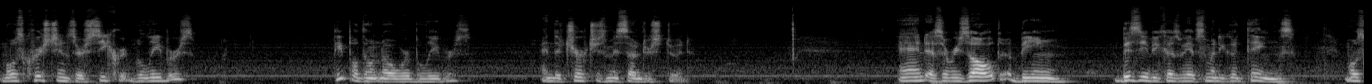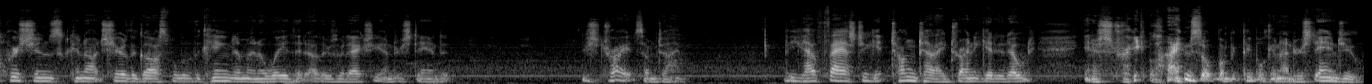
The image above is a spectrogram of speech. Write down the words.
most Christians are secret believers. People don't know we're believers, and the church is misunderstood. And as a result of being busy because we have so many good things, most Christians cannot share the gospel of the kingdom in a way that others would actually understand it. You should try it sometime. See how fast you get tongue tied trying to get it out in a straight line so people can understand you.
